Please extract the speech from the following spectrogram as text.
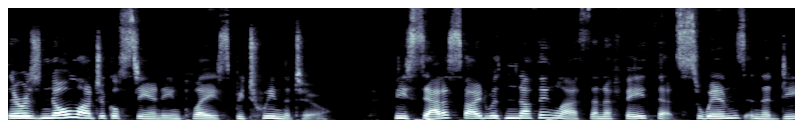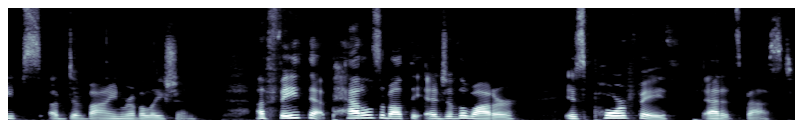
There is no logical standing place between the two. Be satisfied with nothing less than a faith that swims in the deeps of divine revelation. A faith that paddles about the edge of the water is poor faith at its best.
